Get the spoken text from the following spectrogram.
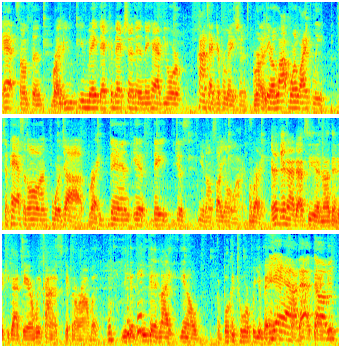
at something Right. and you you made that connection and they have your contact information Right. they're a lot more likely to pass it on for a job Right. than if they just you know saw you online Right, and then I, I see another thing that you got there, we're kind of skipping around, but you can you can like you know book a tour for your band, Yeah, that, like that. um, do,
